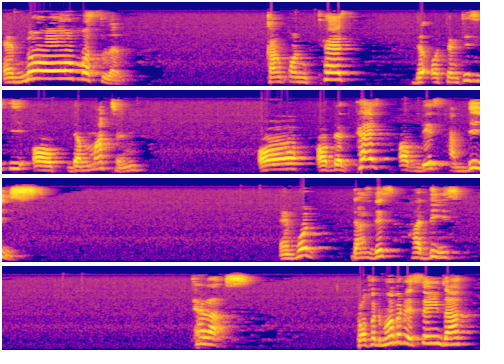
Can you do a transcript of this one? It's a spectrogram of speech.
And no Muslim can contest the authenticity of the matn or of the text of this hadith. And what does this hadith tell us? Prophet Muhammad is saying that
